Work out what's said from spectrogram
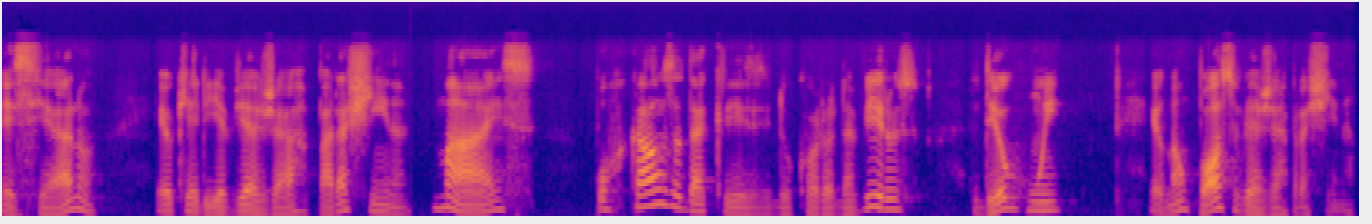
Esse ano eu queria viajar para a China, mas por causa da crise do coronavírus, deu ruim. Eu não posso viajar para a China.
